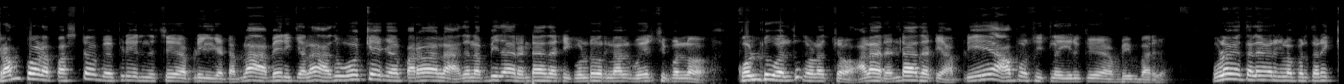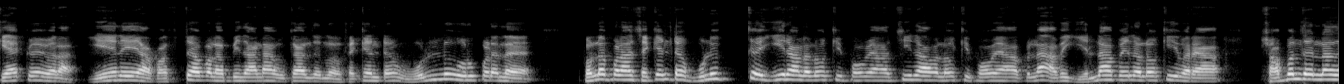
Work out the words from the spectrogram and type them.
ட்ரம்ப்போட ஃபர்ஸ்ட் ஸ்டாப் எப்படி இருந்துச்சு அப்படின்னு கேட்டோம்னா, அமெரிக்காவில் அது ஓகேங்க பரவாயில்ல அது நம்பி தான் 2வது வாட்டி கொண்டு வரலான்னு முயற்சி பண்ணோம். கொண்டு வந்து தொலைச்சோம். ஆனா 2வது வாட்டி அப்படியே ஆப்போசிட்டில் இருக்குது அப்படிம்பாருங்க. உலக தலைவர்களை பொறுத்தவரை கேட்கவே வேணாம். ஏழையா ஃபர்ஸ்ட் ஸ்டாப்பை நம்பி தான்டா உட்கார்ந்துருந்தோம் செகண்ட் டேம் ஒன்றும் உருப்படலை சொல்லப்போனா செகண்ட் டேம் முழுக்க ஈரான நோக்கி போவையா சீனாவை நோக்கி போவையா அப்படிலாம் அவன் எல்லா பயில நோக்கி வரான். சம்மந்தம் இல்லாத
